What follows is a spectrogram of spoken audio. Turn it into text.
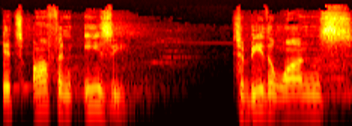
It's often easy to be the ones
